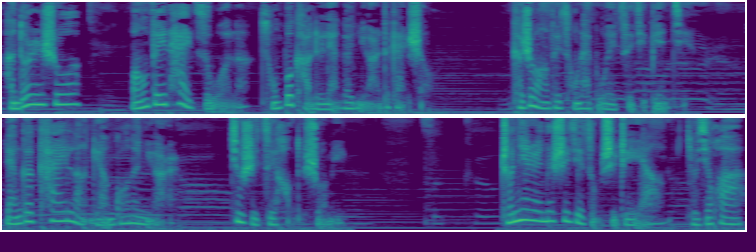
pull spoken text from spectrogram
很多人说，王菲太自我了，从不考虑两个女儿的感受。可是王菲从来不为自己辩解，两个开朗阳光的女儿，就是最好的说明。成年人的世界总是这样，有些话，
